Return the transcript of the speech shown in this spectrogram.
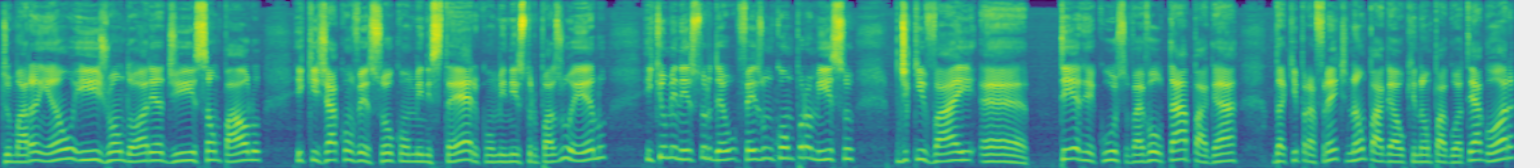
do Maranhão e João Dória de São Paulo e que já conversou com o ministério, com o ministro Pazuello e que o ministro deu, fez um compromisso de que vai é, ter recurso, vai voltar a pagar daqui para frente, não pagar o que não pagou até agora,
